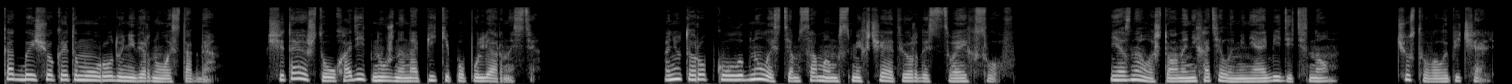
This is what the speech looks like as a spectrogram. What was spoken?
Как бы еще к этому уроду не вернулась тогда. Считаю, что уходить нужно на пике популярности. Анюта робко улыбнулась, тем самым смягчая твердость своих слов. Я знала, что она не хотела меня обидеть, но чувствовала печаль.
